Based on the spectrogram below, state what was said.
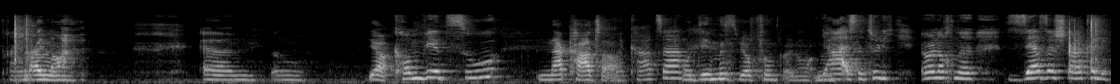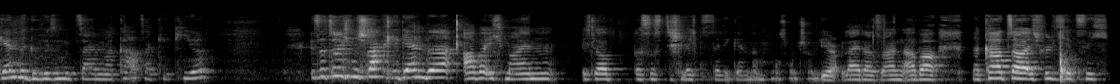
Dreimal. Dreimal. Ähm, dann Ja. kommen wir zu Nakata. Nakata. Und den müssen wir auf 5 einordnen. Ja, ist natürlich immer noch eine sehr, sehr starke Legende gewesen mit seinem Nakata-Kick hier. Ist natürlich eine starke Legende, aber ich meine, ich glaube, das ist die schlechteste Legende, muss man schon Ja. leider sagen. Aber Nakata, ich will dich jetzt nicht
